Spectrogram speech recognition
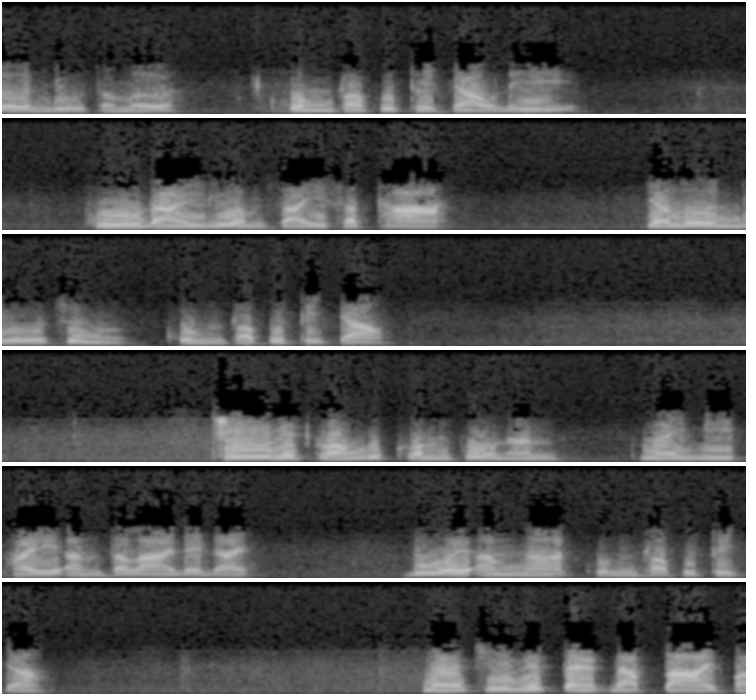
ริญอยู่เสมอ คุณพระพุทธเจ้านี้ผู้ใดเลื่อมใสศรัทธาเจริญอยู่ซึ่ง คุณพระพุทธเจ้า ชีวิตของทุกคนผู้นั้นไม่มีภัยอันตรายใด ๆ ด้วยอำนาจคุณพระพุทธเจ้าแม้ชีวิตแตกดับตายไป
